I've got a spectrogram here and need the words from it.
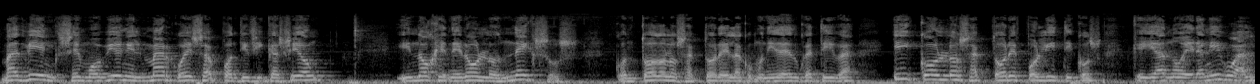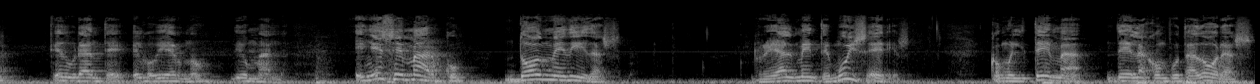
Más bien se movió en el marco esa pontificación y no generó los nexos con todos los actores de la comunidad educativa y con los actores políticos que ya no eran igual que durante el gobierno de Humala. En ese marco, dos medidas realmente muy serias, como el tema de las computadoras,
